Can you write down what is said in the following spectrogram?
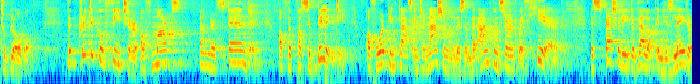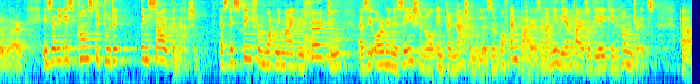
to global. The critical feature of Marx's understanding of the possibility of working class internationalism that I'm concerned with here, especially developed in his later work, is that it is constituted inside the national, as distinct from what we might refer to as the organizational internationalism of empires, and I mean the empires of the 1800s. Uh,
